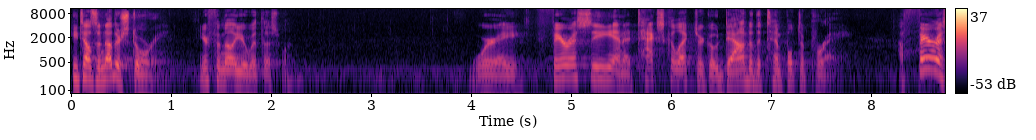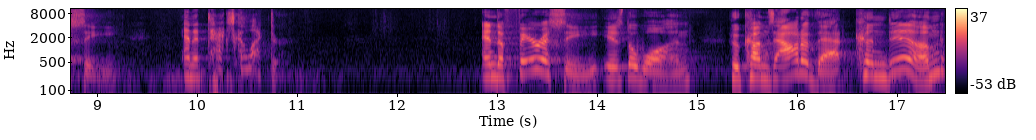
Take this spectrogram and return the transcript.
He tells another story. You're familiar with this one. Where a Pharisee and a tax collector go down to the temple to pray. A Pharisee and a tax collector. And the Pharisee is the one who comes out of that condemned,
